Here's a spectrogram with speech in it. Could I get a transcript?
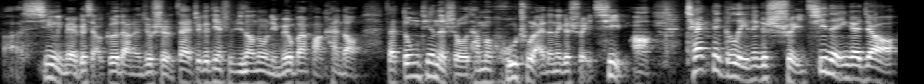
啊心里面有个小疙瘩呢，就是在这个电视剧当中，你没有办法看到在冬天的时候他们呼出来的那个水汽啊。Technically，那个水汽呢应该叫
